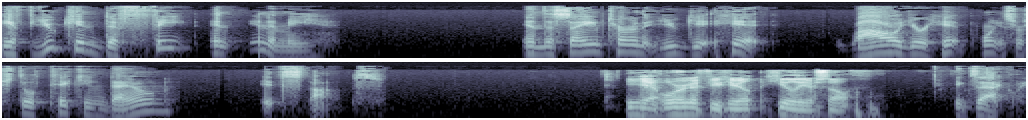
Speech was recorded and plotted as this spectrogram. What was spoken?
If you can defeat an enemy in the same turn that you get hit, while your hit points are still ticking down, it stops. Yeah, or if you heal, heal yourself. Exactly.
